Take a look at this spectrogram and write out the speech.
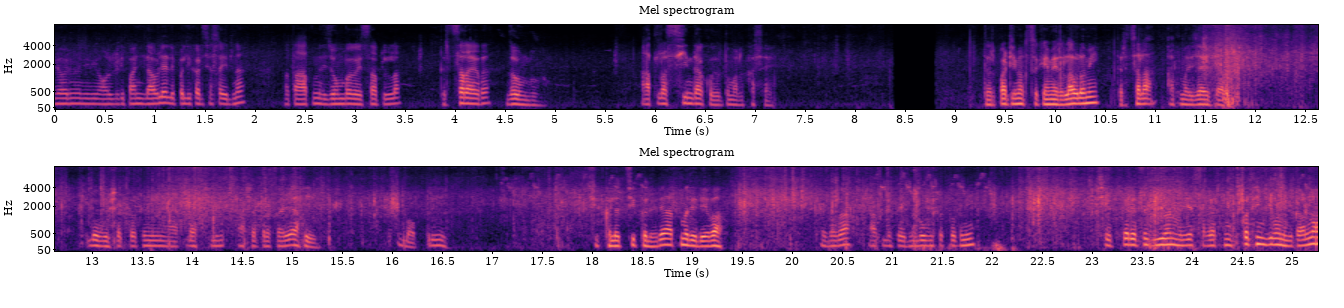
ज्वारीमध्ये मी ऑलरेडी पाणी लावलेलं पलीकडच्या साईडनं आता आतमध्ये जाऊन बघायचं आपल्याला. तर चला एकदा जाऊन बघू. आतला सीन दाखवतो तुम्हाला कसा आहे. तर पाठीमागचा कॅमेरा लावला मी तर चला आतमध्ये जायचं आहे. बघू शकता तुम्ही आपला सीन अशा प्रकारे आहे. बापरे. चिखलच चिखल आहे रे आतमध्ये देवा. हे बघा आपल्या साईडनं बघू शकता तुम्ही. शेतकऱ्याचं जीवन म्हणजे सगळ्यात कठीण जीवन मित्रांनो.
